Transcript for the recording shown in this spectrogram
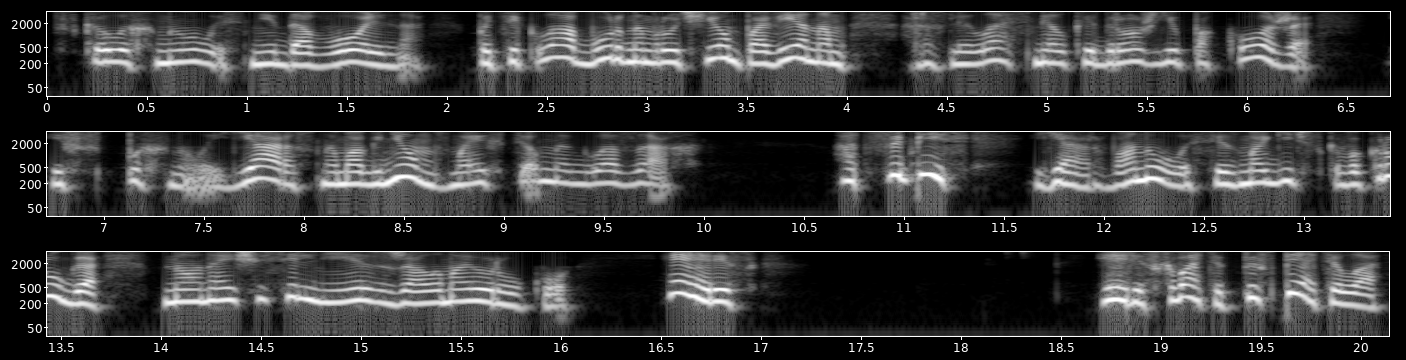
всколыхнулась недовольно, потекла бурным ручьем по венам, разлилась мелкой дрожью по коже и вспыхнула яростным огнем в моих темных глазах. «Отцепись!» Я рванулась из магического круга, но она еще сильнее сжала мою руку. «Эрис!» «Эрис, хватит, ты спятила!»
